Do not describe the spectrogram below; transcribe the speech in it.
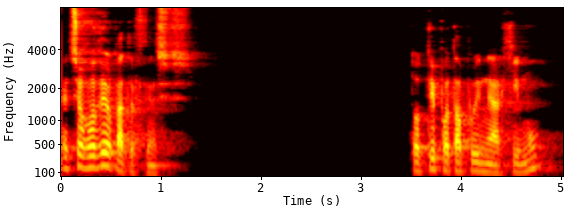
Έτσι έχω δύο κατευθύνσεις. Το τίποτα που είναι αρχή μου.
